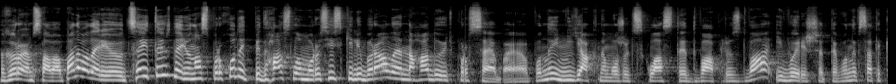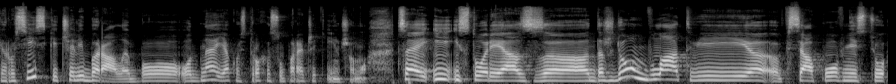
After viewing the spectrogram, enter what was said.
Героям слава пане Валерію. Цей тиждень у нас проходить під гаслом російські ліберали нагадують про себе. Вони ніяк не можуть скласти 2 плюс 2 і вирішити, вони все таки російські чи ліберали, бо одне якось трохи суперечить іншому. Це і історія з е, дождем в Латвії, е, вся повністю,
